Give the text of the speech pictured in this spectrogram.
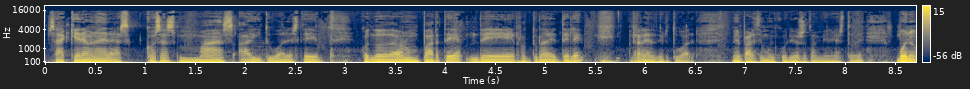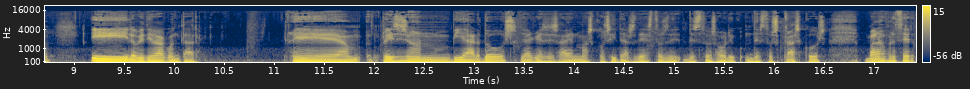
o sea, que era una de las cosas más habituales de cuando daban un parte de rotura de tele, realidad virtual. Me parece muy curioso también esto, ¿eh? Bueno, y lo que te iba a contar. Eh, PlayStation VR 2, ya que se saben más cositas de estos, de, estos, de estos cascos, van a ofrecer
